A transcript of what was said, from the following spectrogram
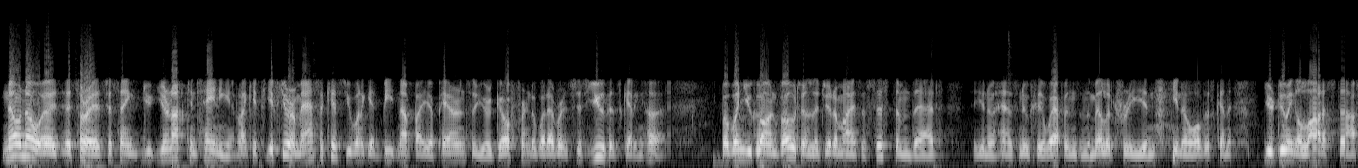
No, no. Uh, uh, sorry, it's just saying you, you're not containing it. Like if if you're a masochist, you want to get beaten up by your parents or your girlfriend or whatever. It's just you that's getting hurt. But when you go and vote and legitimize a system that you know has nuclear weapons and the military and you know all this kind of, you're doing a lot of stuff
